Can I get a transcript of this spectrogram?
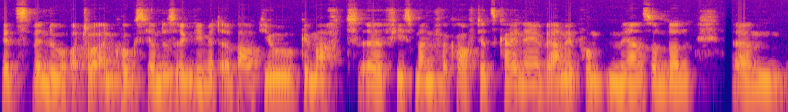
jetzt, wenn du Otto anguckst, die haben das irgendwie mit About You gemacht. Äh, Fiesmann verkauft jetzt keine Wärmepumpen mehr, sondern ähm,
